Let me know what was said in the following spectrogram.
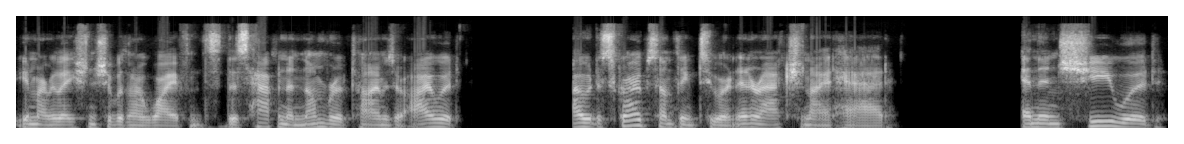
in my relationship with my wife, and this, this happened a number of times where I would I would describe something to her, an interaction I had had, and then she would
